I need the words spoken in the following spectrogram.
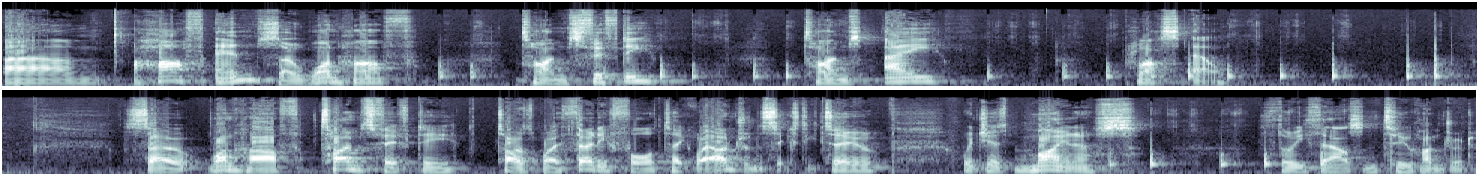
um, a half n, so 1 half times 50 times A plus L. So 1 half times 50 times by 34, take away 162, which is minus 3,200.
